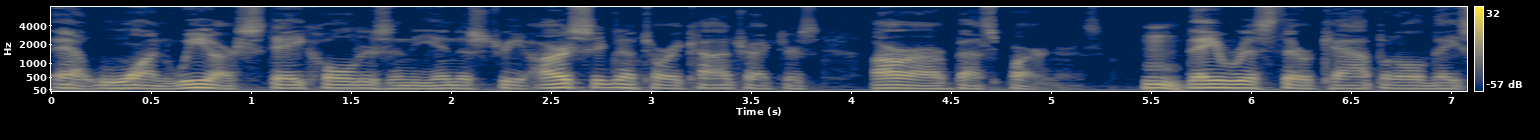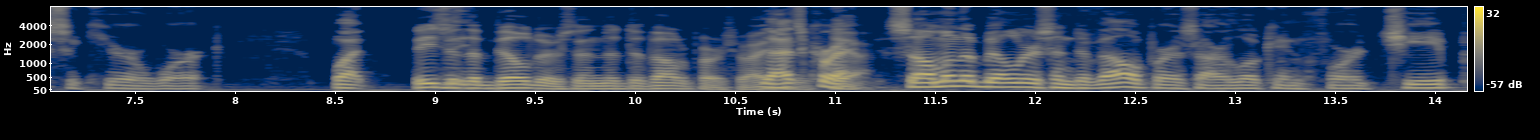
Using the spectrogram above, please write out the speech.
at one. We are stakeholders in the industry. Our signatory contractors are our best partners. They risk their capital, they secure work. But These are the builders and the developers, right? that's Yeah. correct. Some of the builders and developers are looking for cheap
